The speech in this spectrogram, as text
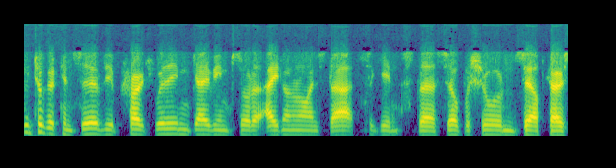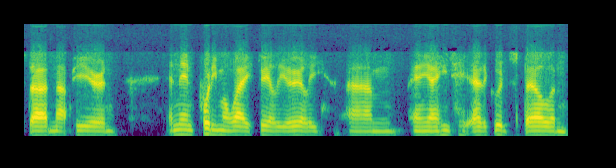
we took a conservative approach with him, gave him sort of eight or nine starts against uh, Self Assured and South Coast starting up here, and and then put him away fairly early. Um, and yeah, he's had a good spell, and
